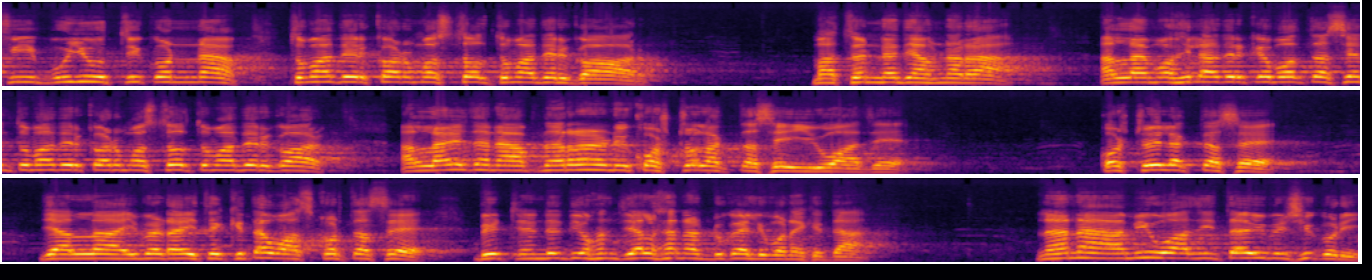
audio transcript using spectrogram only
ফি বুয়ুতি কন্যা তোমাদের কর্মস্থল তোমাদের ঘর। মাথন না দিয়ে আপনারা আল্লাহ মহিলাদেরকে বলতেছেন, তোমাদের কর্মস্থল, তোমাদের ঘর। আল্লাহ জানে আপনারা কষ্ট লাগতেছে এই ওয়াজে। কষ্টই লাগতেছে যে আল্লাহ এই বেটা ইতে কিতা ওয়াজ করতেছে? বে ট্রেন্ডে দিয়ে জেলখানা ঢুকাই লিব না কিতা না না, আমি ওয়াজ ইতাই বেশি করি।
